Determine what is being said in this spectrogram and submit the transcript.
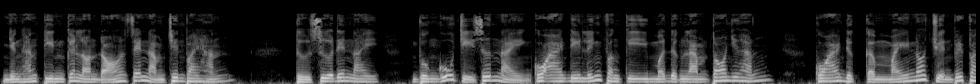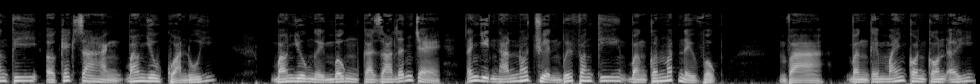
Nhưng hắn tin cái lon đó sẽ nằm trên vai hắn. Từ xưa đến nay, Vùng ngũ chỉ sơn này Có ai đi lính phân kỳ mà đừng làm to như hắn? Có ai được cầm máy nói chuyện với Phan kỳ Ở cách xa hàng bao nhiêu quả núi. Bao nhiêu người mông cả già lẫn trẻ Đã nhìn hắn nói chuyện với Funky Bằng con mắt nể phục Và bằng cái máy con con ấy,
